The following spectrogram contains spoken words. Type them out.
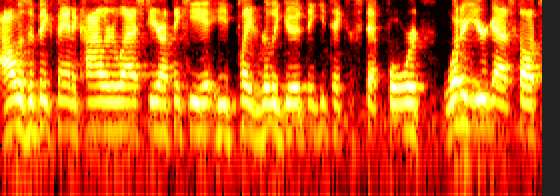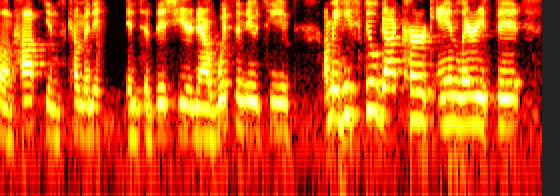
I was a big fan of Kyler last year. I think he he played really good. I think he takes a step forward. What are your guys' thoughts on Hopkins coming in, into this year now with the new team? I mean, he's still got Kirk and Larry Fitz.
